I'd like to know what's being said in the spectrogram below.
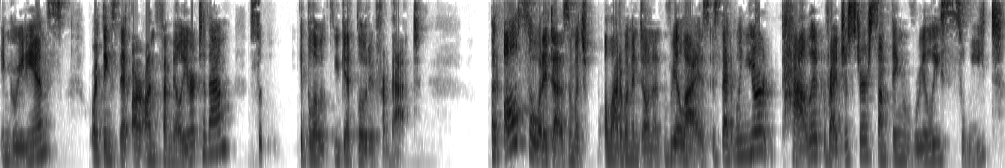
ingredients or things that are unfamiliar to them. So it blow, you get bloated from that. But also what it does, and which a lot of women don't realize, is that when your palate registers something really sweet,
